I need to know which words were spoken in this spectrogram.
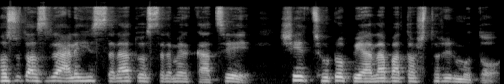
হজরত আজরা আলহিস সালাতামের কাছে সে ছোট পেয়ালা বা তস্তরের মতো,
